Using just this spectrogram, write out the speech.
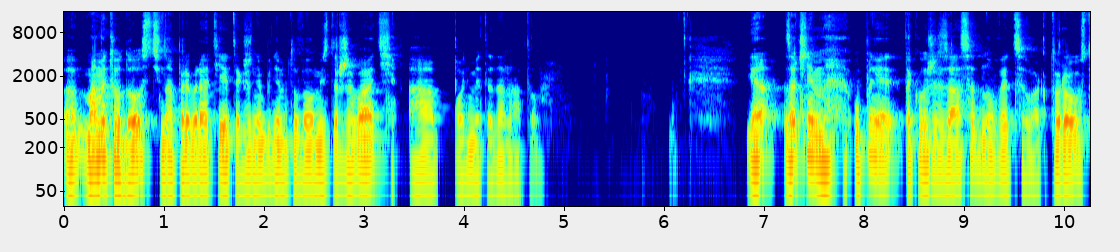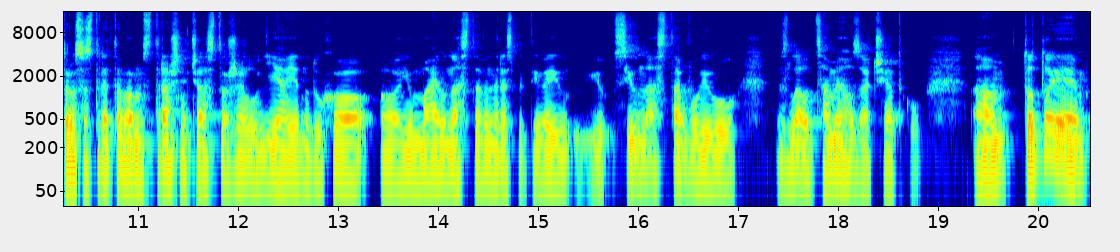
Eh, máme to dosť na prebratie, takže nebudem to veľmi zdržovať a poďme teda na to. Ja začnem úplne takou, že zásadnou vecou, a ktorou, s ktorou sa stretávam strašne často, že ľudia jednoducho ju majú nastavené, respektíve ju, ju, si ju nastavujú zle od samého začiatku. Um, toto je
